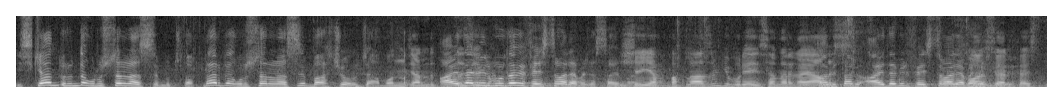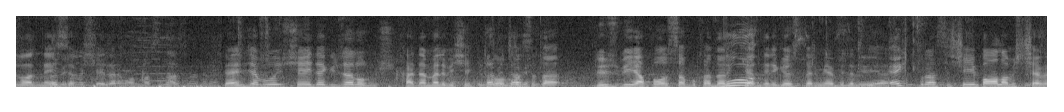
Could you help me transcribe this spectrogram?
İskenderun'da uluslararası mutfaklar ve uluslararası bahçe olacak. Tamam onun canlı Ayda bir burada bir festival yapacağız Sayın bir şey yapmak lazım ki buraya insanların ayağı Tabii alışsın. tabii ayda bir festival yapacağız. Konser, böyle. festival neyse bir şeylerin olması lazım. Bence bu şey de güzel olmuş. Kademeli bir şekilde Tabii, olması da düz bir yapı olsa bu kadar Bu- kendini göstermeyebilirdi Ee, yani. ek- Burası şeyi bağlamış çevre.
